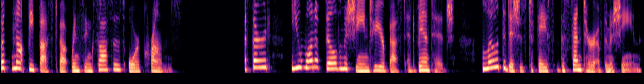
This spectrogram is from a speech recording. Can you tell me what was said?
but not be fussed about rinsing sauces or crumbs. Third, you want to fill the machine to your best advantage. Load the dishes to face the center of the machine.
